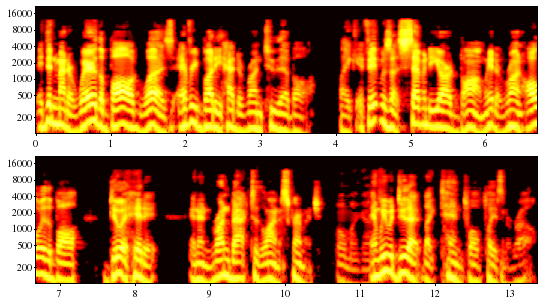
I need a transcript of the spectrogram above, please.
It didn't matter where the ball was, everybody had to run to that ball. Like if it was a 70 yard bomb, we had to run all the way to the ball, do a hit it, and then run back to the line of scrimmage. Oh my god. And we would do that like 10, 12 plays in a row.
